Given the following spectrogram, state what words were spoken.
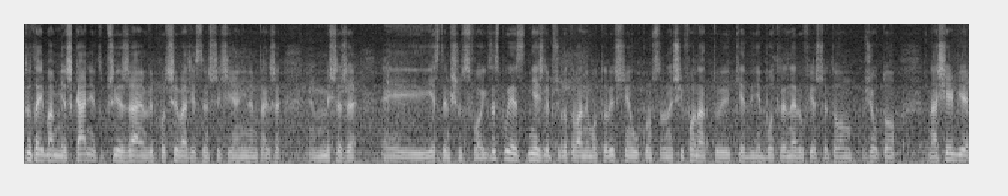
Tutaj mam mieszkanie, tu przyjeżdżałem wypoczywać, jestem szczecinianinem, także myślę, że e, jestem wśród swoich. Zespół jest nieźle przygotowany motorycznie, ukłon w stronę Szifona, który kiedy nie było trenerów jeszcze, to on wziął to na siebie.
